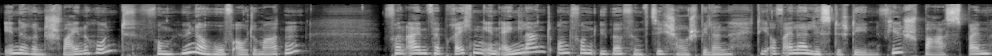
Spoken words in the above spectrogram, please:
inneren Schweinehund, vom Hühnerhofautomaten, von einem Verbrechen in England und von über 50 Schauspielern, die auf einer Liste stehen. Viel Spaß beim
